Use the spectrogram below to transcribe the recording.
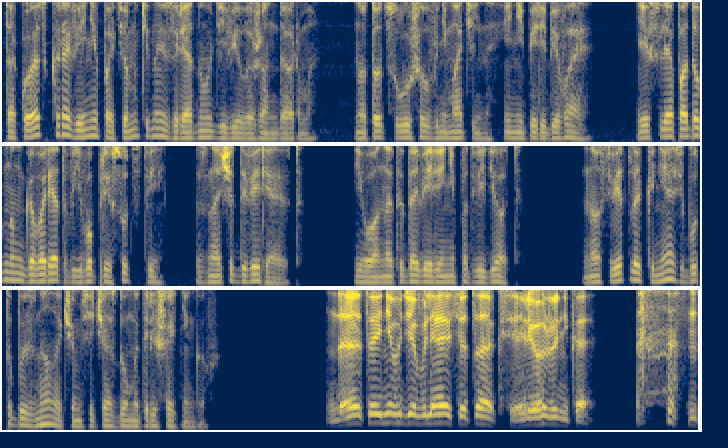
Такое откровение Потемкина изрядно удивило жандарма, но тот слушал внимательно и не перебивая, если о подобном говорят в его присутствии, значит доверяют. И он это доверие не подведет. Но светлый князь будто бы знал, о чем сейчас думает Решетников. «Да ты не удивляйся так, Сереженька.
